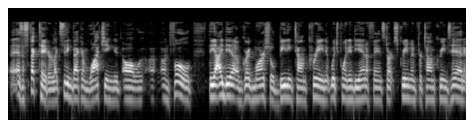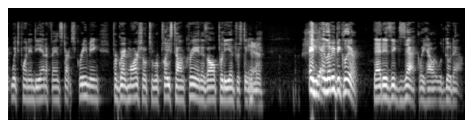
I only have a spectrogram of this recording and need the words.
as a spectator, like sitting back and watching it all uh, unfold, the idea of Gregg Marshall beating Tom Crean, at which point Indiana fans start screaming for Tom Crean's head, at which point Indiana fans start screaming for Gregg Marshall to replace Tom Crean, is all pretty interesting yeah. to me. And, yeah. and let me be clear, that is exactly how it would go down.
